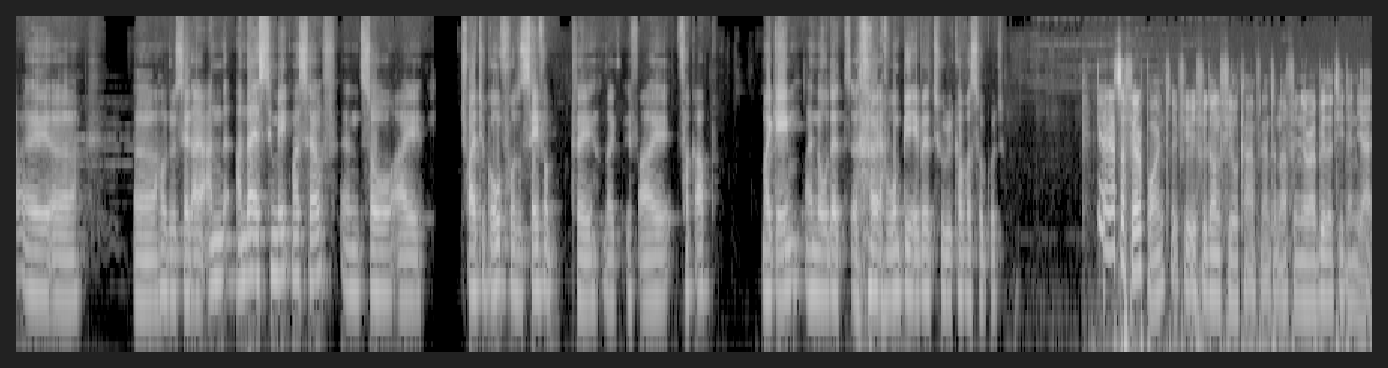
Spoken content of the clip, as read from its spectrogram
I uh, uh, how do you say it? I un- underestimate myself, and so I try to go for the safer play. Like if I fuck up my game, I know that uh, I won't be able to recover so good. Yeah, that's a fair point. If you if you don't feel confident enough in your ability, then yeah,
